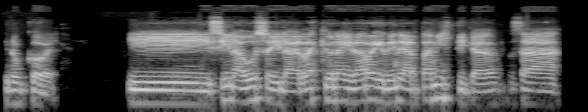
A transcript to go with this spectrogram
Tiene un cover. Y sí la uso y la verdad es que es una guitarra que tiene harta mística. O sea,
